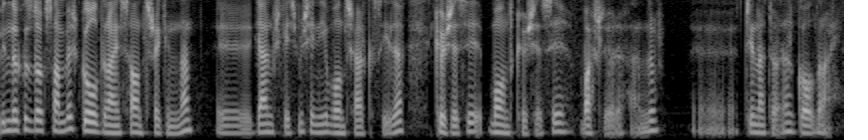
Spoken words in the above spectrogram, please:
1995 GoldenEye soundtrackinden e, gelmiş geçmiş en iyi Bond şarkısıyla köşesi Bond köşesi başlıyor efendim. E, Tina Turner GoldenEye.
